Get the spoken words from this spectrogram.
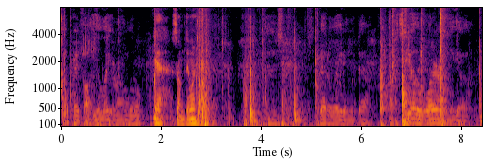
I'll probably follow your light around a little. Yeah, so I'm doing. There's better lighting with that. See all the water on the uh,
